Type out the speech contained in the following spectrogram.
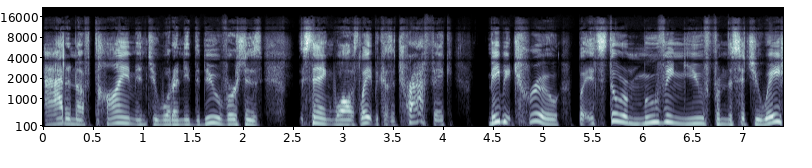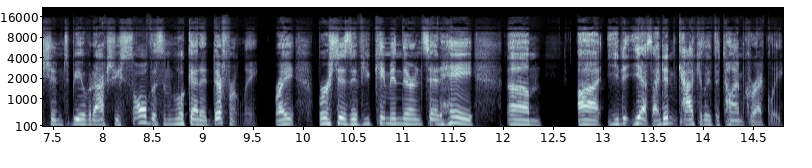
add enough time into what I need to do versus saying, well, I was late because of traffic. Maybe true, but it's still removing you from the situation to be able to actually solve this and look at it differently, right? Versus if you came in there and said, hey, um, uh, yes, I didn't calculate the time correctly.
